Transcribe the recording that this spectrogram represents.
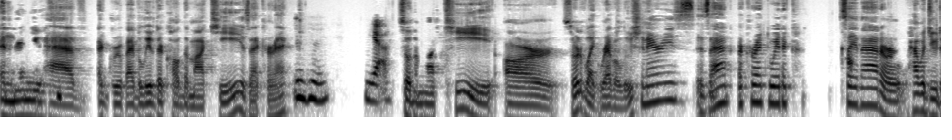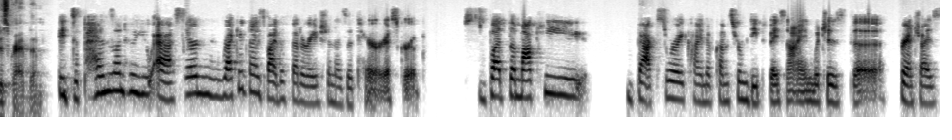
And then you have a group, I believe they're called the Maquis. Is that correct? Mm-hmm. Yeah. So the Maquis are sort of like revolutionaries. Is that a correct way to say that, or how would you describe them? It depends on who you ask. They're recognized by the Federation as a terrorist group. But the Maquis backstory kind of comes from Deep Space Nine, which is the franchise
